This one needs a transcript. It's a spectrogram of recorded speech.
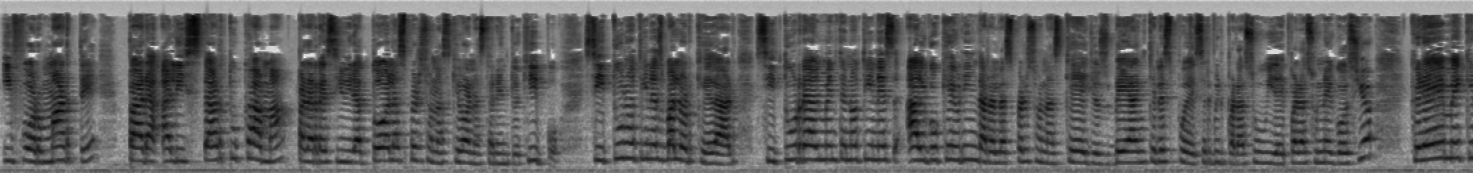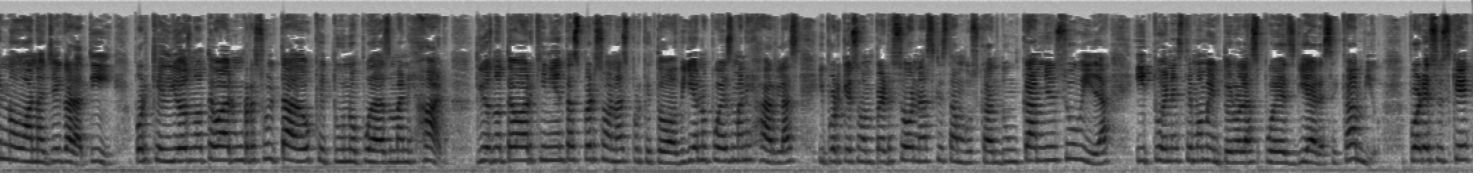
y formarte para alistar tu cama para recibir a todas las personas que van a estar en tu equipo. Si tú no tienes valor que dar, si tú realmente no tienes algo que brindar a las personas que ellos vean que les puede servir para su vida y para su negocio, créeme que no van a llegar a ti, porque Dios no te va a dar un resultado que tú no puedas manejar. Dios no te va a dar 500 personas porque todavía no puedes manejarlas y porque son personas que están buscando un cambio en su vida y tú en este momento no las puedes guiar a ese cambio. Por eso es que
